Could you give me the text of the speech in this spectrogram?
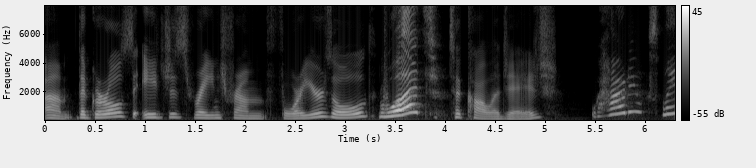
Um, the girls' ages range from four years old what? to college age. How do you explain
